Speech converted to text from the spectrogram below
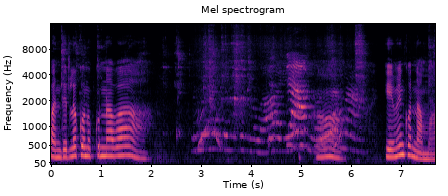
పందిర్లో కొనుక్కున్నావా? ఏమేం కొన్నామ్మా?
